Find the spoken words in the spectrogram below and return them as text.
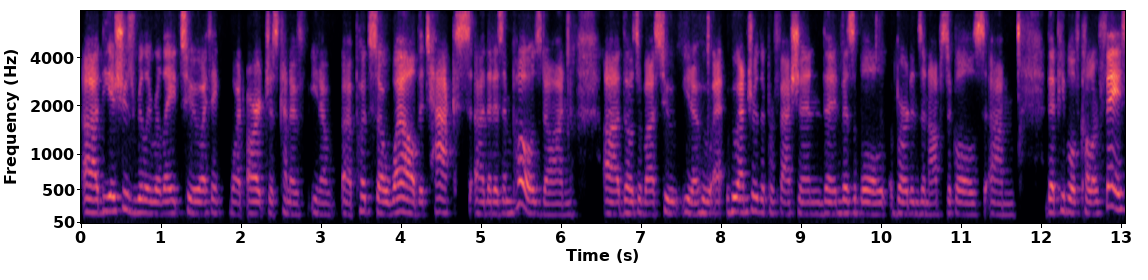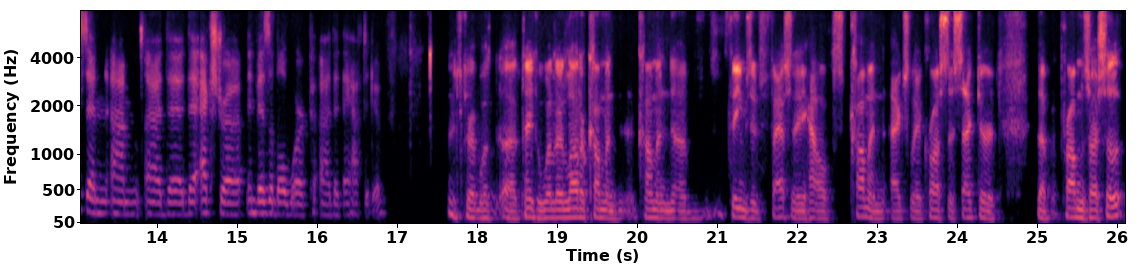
Uh, the issues really relate to, I think, what Art just kind of you know put so well: the tax that is imposed on uh, those of us who you know who who enter the profession, the invisible burdens and obstacles um, that people of color face, and um, uh, the the extra invisible work uh, that they have to do. That's great. Well, uh, thank you. Well, there are a lot of common common uh, themes. It's fascinating how common actually across the sector the problems are. So,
